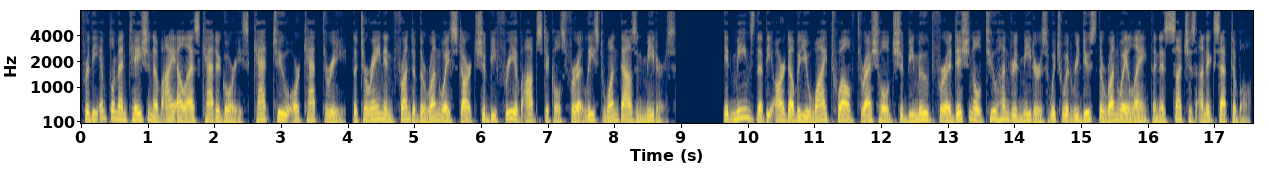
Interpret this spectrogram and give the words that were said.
For the implementation of ILS categories CAT 2 or CAT 3, the terrain in front of the runway start should be free of obstacles for at least 1,000 meters. It means that the RWY-12 threshold should be moved for additional 200 meters which would reduce the runway length and as such is unacceptable.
